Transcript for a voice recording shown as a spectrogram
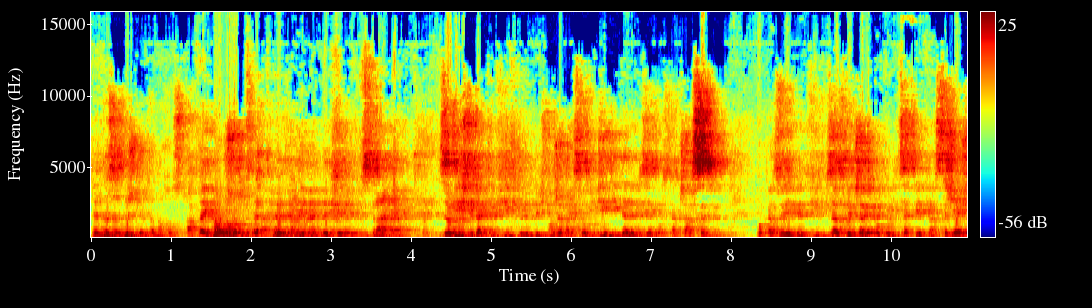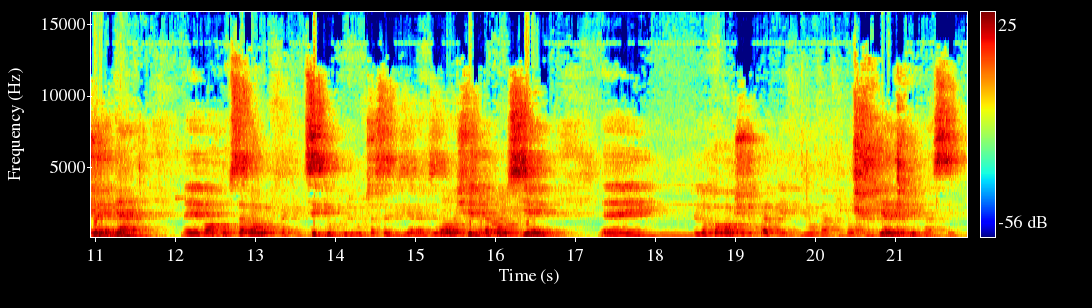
Pewno ze Zbyszkiem Zamachowskim. A daj Boże, na pewno nie będę się wzbraniał. Zrobiliśmy taki film, który być może Państwo widzieli, telewizja polska czasem pokazuje ten film zazwyczaj w okolicach 15 Sierpnia. E, On powstawał w takim cyklu, który wówczas telewizja realizowała, Święta Polskie. E, Lokował się dokładnie w dniu Matki Boskiej Dzielnej, 15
